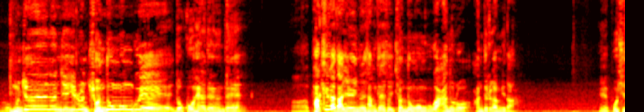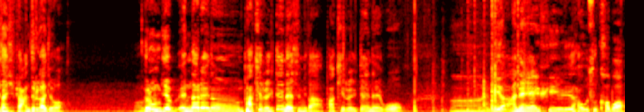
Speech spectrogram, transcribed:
어, 문제는 이제 이런 전동 공구에 놓고 해야 되는데 어, 바퀴가 달려 있는 상태에서 전동 공구가 안으로 안 들어갑니다. 예, 보시다시피 안 들어가죠. 어, 그럼 이제 옛날에는 바퀴를 떼냈습니다. 바퀴를 떼내고 어, 이 안에 휠 하우스 커버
